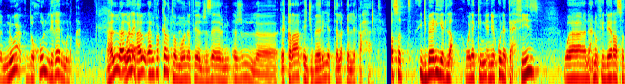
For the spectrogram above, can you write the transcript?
ممنوع الدخول لغير ملقح. هل هل, هل فكرتم هنا في الجزائر من أجل آه، إقرار اجباريه تلقي اللقاحات؟ دراسة إجبارية لا ولكن أن يكون تحفيز ونحن في دراسة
